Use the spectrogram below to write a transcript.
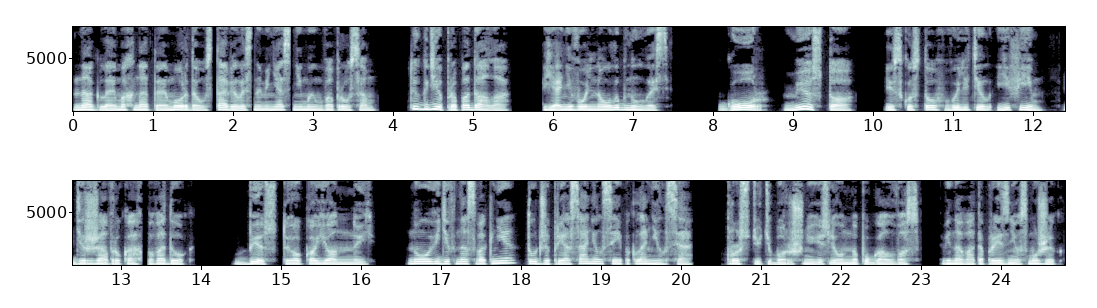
Наглая мохнатая морда уставилась на меня с немым вопросом. «Ты где пропадала?» Я невольно улыбнулась. «Гор, место!» Из кустов вылетел Ефим, держа в руках поводок. «Бес ты окаянный!» Но, увидев нас в окне, тут же приосанился и поклонился. «Простите, барышня, если он напугал вас», — виновато произнес мужик.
